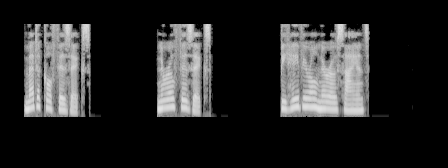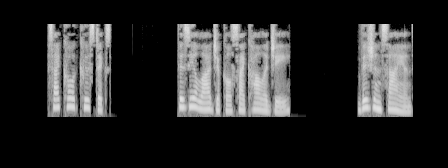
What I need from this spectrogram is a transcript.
Medical physics Neurophysics Behavioral neuroscience Psychoacoustics Physiological psychology Vision science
